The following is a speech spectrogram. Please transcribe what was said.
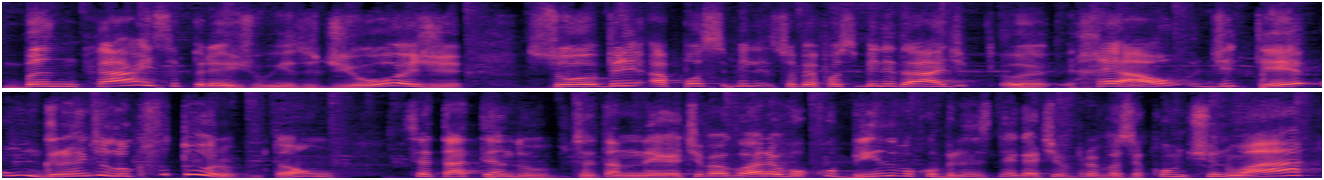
bancar esse prejuízo de hoje sobre a, sobre a possibilidade uh, real de ter um grande lucro futuro. Então, você está tendo, você tá no negativo agora, eu vou cobrindo, vou cobrindo esse negativo para você continuar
